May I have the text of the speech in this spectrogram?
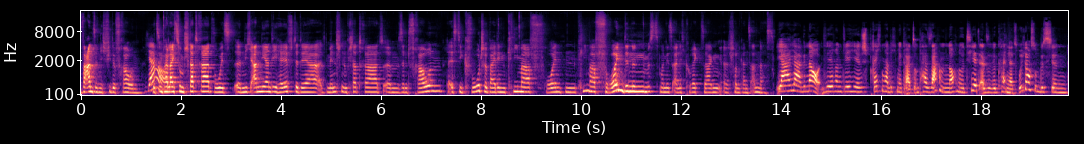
wahnsinnig viele Frauen. Ja. Jetzt im Vergleich zum Stadtrat, wo jetzt äh, nicht annähernd die Hälfte der Menschen im Stadtrat ähm, sind Frauen. Da ist die Quote bei den Klimafreunden, Klimafreundinnen, müsste man jetzt eigentlich korrekt sagen, äh, schon ganz anders. Ja, ja, genau. Während wir hier sprechen, habe ich mir gerade so ein paar Sachen noch notiert. Also wir können jetzt ruhig auch so ein bisschen,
